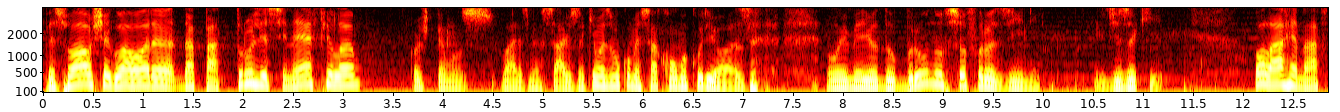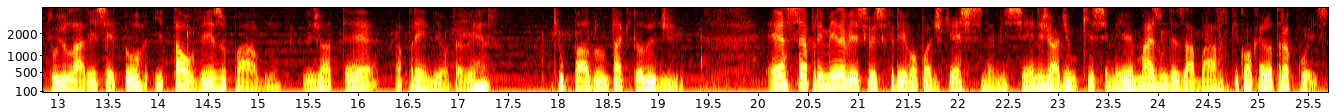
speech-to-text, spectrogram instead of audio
Pessoal, chegou a hora da patrulha cinéfila. Hoje temos várias mensagens aqui, mas vou começar com uma curiosa. Um e-mail do Bruno Sofrosini. Ele diz aqui: Olá, Renato, Túlio, Larissa, Heitor e talvez o Pablo. Ele já até aprendeu, tá vendo? Que o Pablo não tá aqui todo dia. Essa é a primeira vez que eu escrevo ao podcast Cinema e já digo que esse e-mail é mais um desabafo do que qualquer outra coisa.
